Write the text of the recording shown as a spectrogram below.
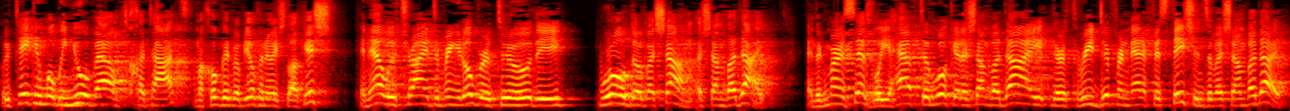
We've taken what we knew about Chatat, Machloket Rabbi Yochanan and now we've tried to bring it over to the world of Asham, Asham Vadai. And the Gemara says, well, you have to look at Hashem Vadai. There are three different manifestations of Hashem Vadai.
